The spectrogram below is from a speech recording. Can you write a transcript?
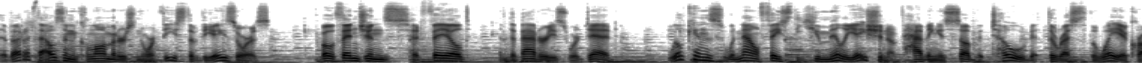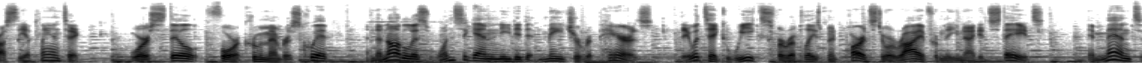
about a thousand kilometers northeast of the Azores. Both engines had failed, and the batteries were dead. Wilkins would now face the humiliation of having his sub towed the rest of the way across the Atlantic. Worse still, four crew members quit, and the Nautilus once again needed major repairs. They would take weeks for replacement parts to arrive from the United States. It meant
